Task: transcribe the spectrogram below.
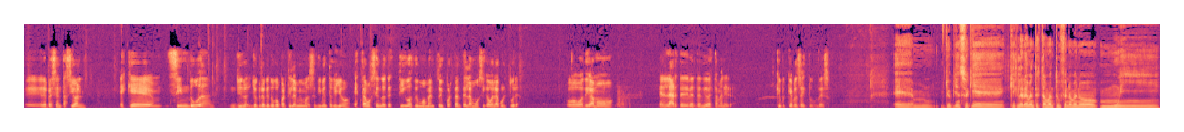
eh, de presentación, es que sin duda, yo, yo creo que tú compartís el mismo sentimiento que yo, estamos siendo testigos de un momento importante en la música o en la cultura. O digamos, en el arte, entendido de esta manera. ¿Qué, pensáis tú de eso? Eh, yo pienso que, claramente estamos ante un fenómeno muy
